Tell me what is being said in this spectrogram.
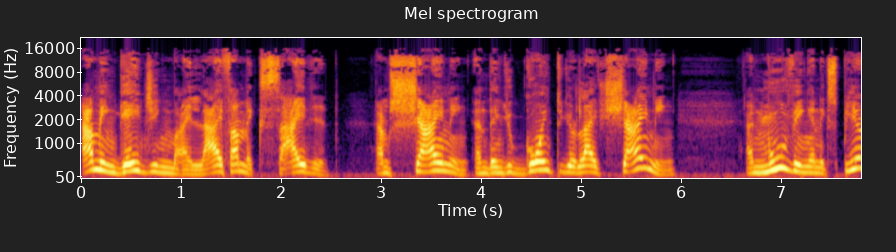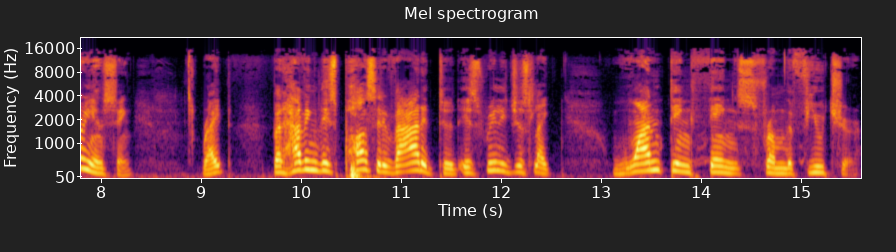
I'm engaging my life. I'm excited. I'm shining. And then you go into your life shining and moving and experiencing, right? But having this positive attitude is really just like wanting things from the future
